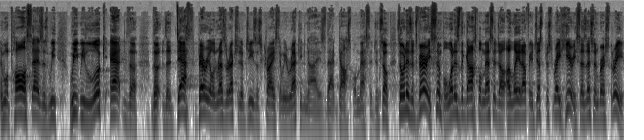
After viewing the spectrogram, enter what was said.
And what Paul says is we, we, we look at the, the, the death, burial, and resurrection of Jesus Christ and we recognize that gospel message. And so, so it is, it's very simple. What is the gospel message? I'll, I'll lay it out for you just, just right here. He says this in verse 3.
